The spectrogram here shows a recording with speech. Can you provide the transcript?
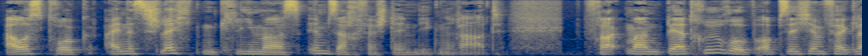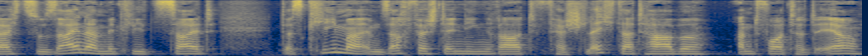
Ausdruck eines schlechten Klimas im Sachverständigenrat. Fragt man Bert Rürup, ob sich im Vergleich zu seiner Mitgliedszeit das Klima im Sachverständigenrat verschlechtert habe, antwortet er.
